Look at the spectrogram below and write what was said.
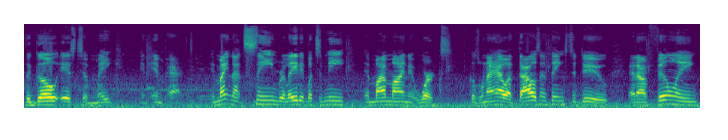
The goal is to make an impact. It might not seem related, but to me, in my mind, it works. Because when I have a thousand things to do and I'm feeling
